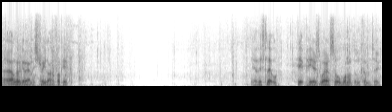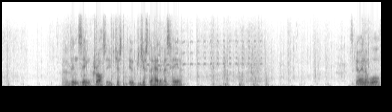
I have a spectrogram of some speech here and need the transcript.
I'm gonna go down this tree line. Fuck it. Yeah, this little dip here is where I saw one of them come to. I didn't see him cross. He just he would be just ahead of us here. Let's go in a wall.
